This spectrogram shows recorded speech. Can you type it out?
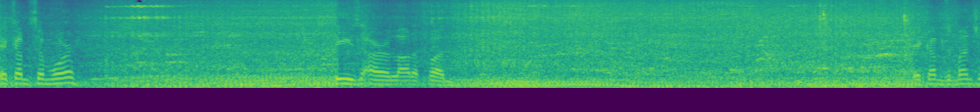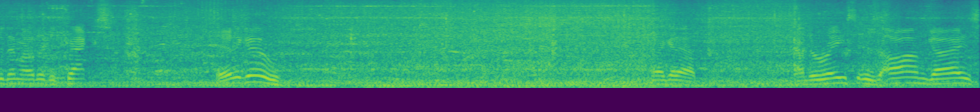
Here comes some more. These are a lot of fun. Here comes a bunch of them out of the tracks. There they go. Look at that. And the race is on, guys.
